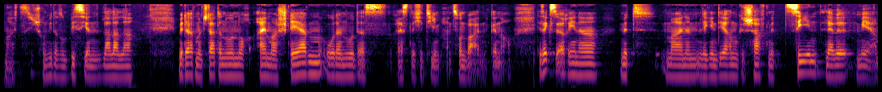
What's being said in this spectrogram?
mache ich das schon wieder so ein bisschen lalala. Mir darf mein Starter nur noch einmal sterben oder nur das restliche Team. Eins von beiden, genau. Die sechste Arena mit meinem legendären geschafft mit 10 Level mehr.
